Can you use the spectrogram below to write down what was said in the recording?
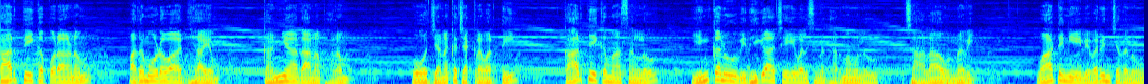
కార్తీక పురాణం పదమూడవ అధ్యాయం కన్యాదాన ఫలం. ఓ జనక చక్రవర్తి కార్తీక మాసంలో ఇంకనూ విధిగా చేయవలసిన ధర్మములు చాలా ఉన్నవి. వాటిని వివరించదను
